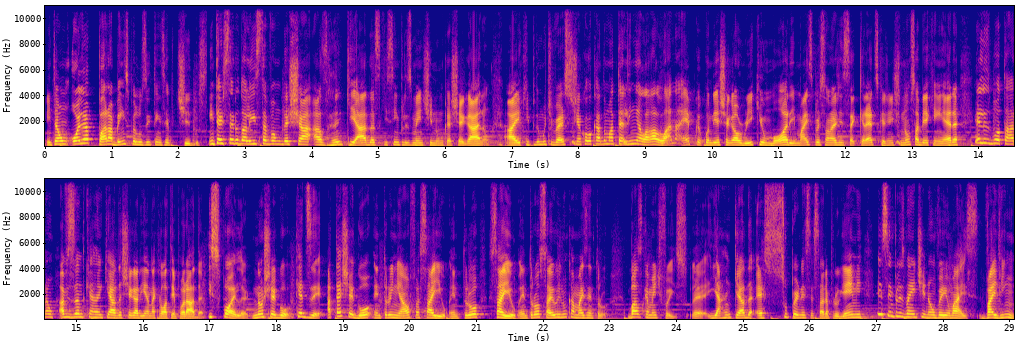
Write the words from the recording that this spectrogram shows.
Então, olha, parabéns pelos itens repetidos. Em terceiro da lista, vamos deixar as ranqueadas que simplesmente nunca chegaram. A equipe do Multiverso tinha colocado uma telinha lá, lá na época, quando ia chegar o Rick e o Mori e mais personagens secretos que a gente não sabia quem era, eles botaram avisando que a ranqueada chegaria naquela temporada. Spoiler, não chegou. Quer dizer, até chegou, entrou em alfa, saiu, entrou, saiu, entrou, saiu e nunca mais entrou. Basicamente foi isso. É, e a ranqueada é super necessária pro game e simplesmente não veio mais. Vai vir?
